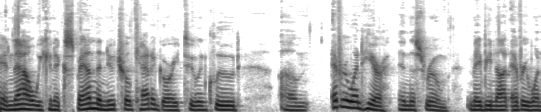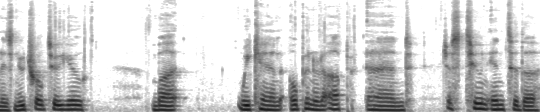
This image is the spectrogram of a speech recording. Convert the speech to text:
Okay, and now we can expand the neutral category to include um, everyone here in this room. Maybe not everyone is neutral to you, but we can open it up and just tune into the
